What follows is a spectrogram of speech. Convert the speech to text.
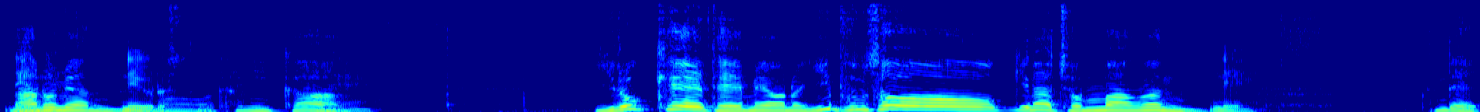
네네. 나누면 네, 어, 그렇습니다. 되니까 네. 이렇게 되면은 이 분석이나 전망은 네. 근데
